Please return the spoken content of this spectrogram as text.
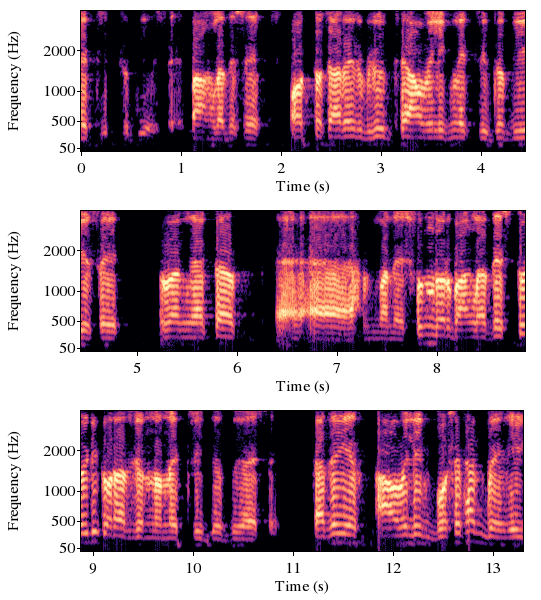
নেতৃত্ব দিয়েছে। বাংলাদেশে অত্যাচারের বিরুদ্ধে আওয়ামী লীগ নেতৃত্ব দিয়েছে এবং একটা মানে সুন্দর বাংলাদেশ তৈরি করার জন্য নেতৃত্ব দিয়েছে। কাজেই আওয়ামী লীগ বসে থাকবে, এই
